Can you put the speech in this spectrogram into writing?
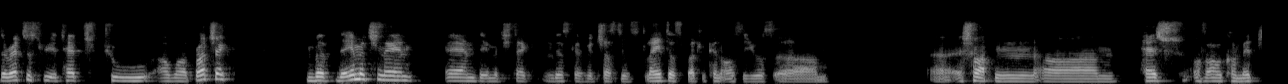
the registry attached to our project with the image name and the image tag. In this case, we just use latest, but we can also use um, uh, a shortened um, hash of our commit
